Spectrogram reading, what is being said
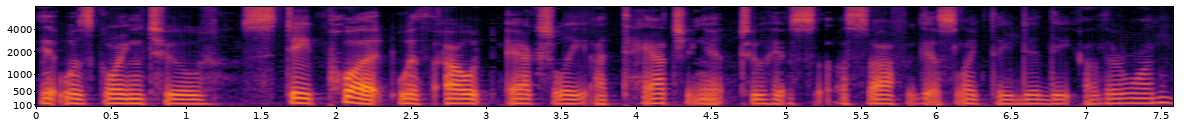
it was going to stay put without actually attaching it to his esophagus like they did the other one.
